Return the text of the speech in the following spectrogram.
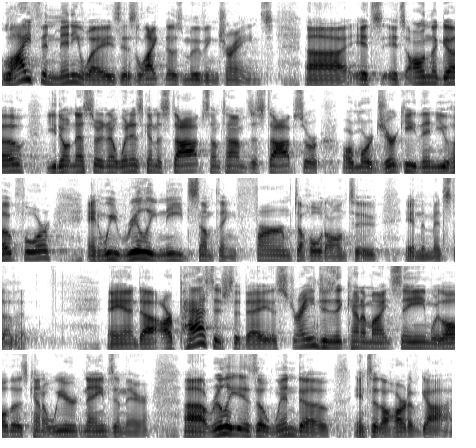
life in many ways is like those moving trains. Uh, it's, it's on the go. You don't necessarily know when it's going to stop. Sometimes the stops are, are more jerky than you hope for. And we really need something firm to hold on to in the midst of it. And uh, our passage today, as strange as it kind of might seem with all those kind of weird names in there, uh, really is a window into the heart of God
